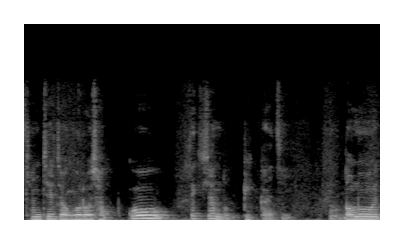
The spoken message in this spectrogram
전체적으로 잡고 섹션 높이까지. 너무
